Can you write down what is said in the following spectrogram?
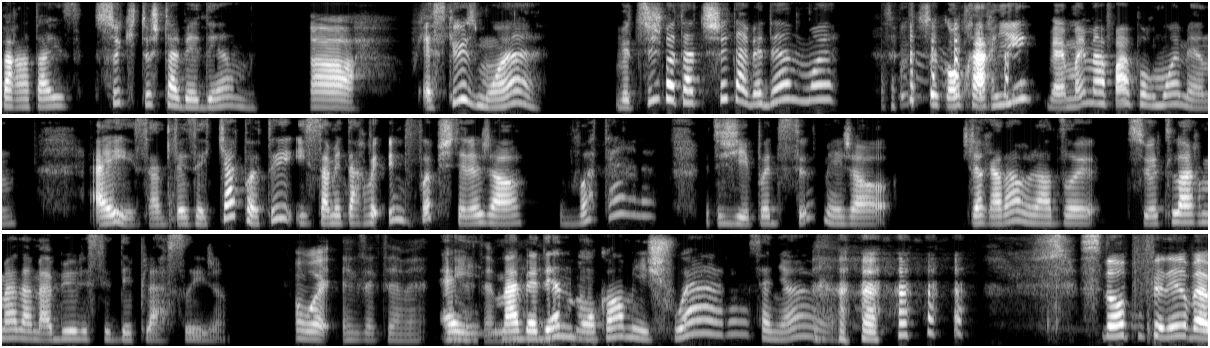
Parenthèse, ceux qui touchent ta bédaine. Ah! Excuse-moi. Veux-tu que je vais t'attoucher ta bédaine, moi? Se contrarier, ben même affaire pour moi, man. Hey, ça me faisait capoter et ça m'est arrivé une fois, puis j'étais là, genre, va-t'en, là. J'y ai pas dit ça, mais genre, je le regardais en voulant dire, tu es clairement dans ma bulle et c'est déplacé, genre. Ouais, exactement. Hey, ma bedaine, mon corps, mes choix, là, Seigneur. Sinon, pour finir, ben,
